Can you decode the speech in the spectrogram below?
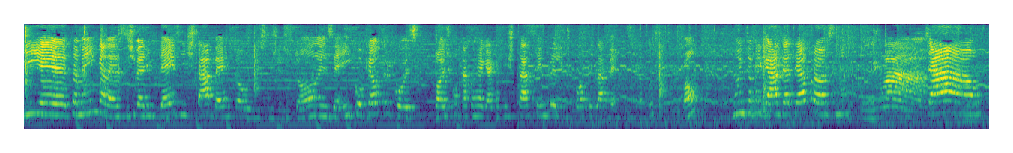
E é, também, galera, se tiverem ideias, a gente está aberto a ouvir sugestões é, e qualquer outra coisa, pode contar com o RH que a gente está sempre ali de portas abertas para vocês, tá bom? Muito obrigada e até a próxima. Vamos lá. Tchau!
